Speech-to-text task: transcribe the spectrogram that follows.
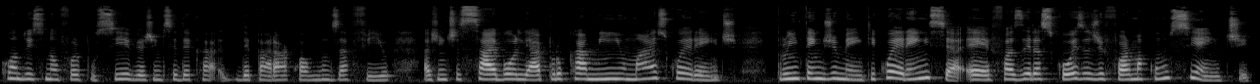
quando isso não for possível, a gente se deparar com algum desafio, a gente saiba olhar para o caminho mais coerente, para o entendimento. E coerência é fazer as coisas de forma consciente.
